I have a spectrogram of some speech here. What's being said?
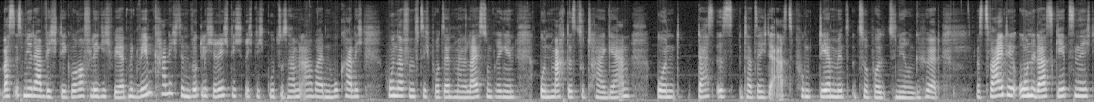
Was ist mir da wichtig? Worauf lege ich Wert? Mit wem kann ich denn wirklich richtig, richtig gut zusammenarbeiten? Wo kann ich 150 Prozent meiner Leistung bringen und mache das total gern? Und das ist tatsächlich der erste Punkt, der mit zur Positionierung gehört. Das zweite, ohne das geht's nicht,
